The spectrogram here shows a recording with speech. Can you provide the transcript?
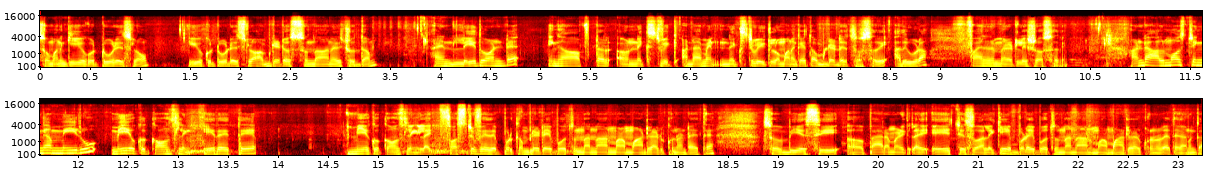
సో మనకి ఈ యొక్క టూ డేస్లో ఈ యొక్క టూ డేస్లో అప్డేట్ వస్తుందా అనేది చూద్దాం. అండ్ లేదు అంటే ఇంకా ఆఫ్టర్ నెక్స్ట్ వీక్ అంటే ఐ మీన్ నెక్స్ట్ వీక్లో మనకైతే అప్డేట్ అయితే వస్తుంది. అది కూడా ఫైనల్ మెరిట్ లిస్ట్ వస్తుంది. అంటే ఆల్మోస్ట్ ఇంకా మీరు మీ యొక్క కౌన్సిలింగ్ ఏదైతే మీ యొక్క కౌన్సిలింగ్ లైక్ ఫస్ట్ ఫేజ్ ఎప్పుడు కంప్లీట్ అయిపోతుందన్న అని మనం మాట్లాడుకున్నట్టయితే సో బీఎస్సీ పారామెడికల్ ఏహెచ్ఎస్ వాళ్ళకి ఎప్పుడు అయిపోతుందన్న అని మనం మాట్లాడుకున్నట్టయితే కనుక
